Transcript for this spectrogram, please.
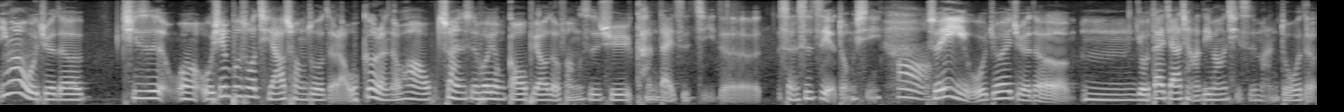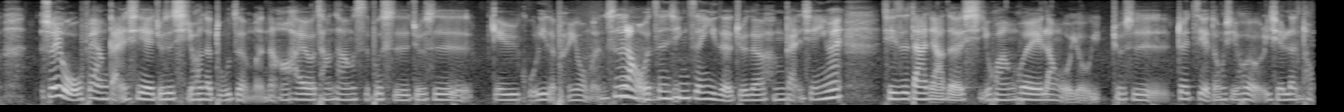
因为我觉得其实我我先不说其他创作者了，我个人的话算是会用高标的方式去看待自己的审视自己的东西，嗯，所以我就会觉得嗯有待加强的地方其实蛮多的，所以我非常感谢就是喜欢的读者们，然后还有常常时不时就是给予鼓励的朋友们，是让我真心真意的觉得很感谢，因为其实大家的喜欢会让我有就是对自己的东西会有一些认同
